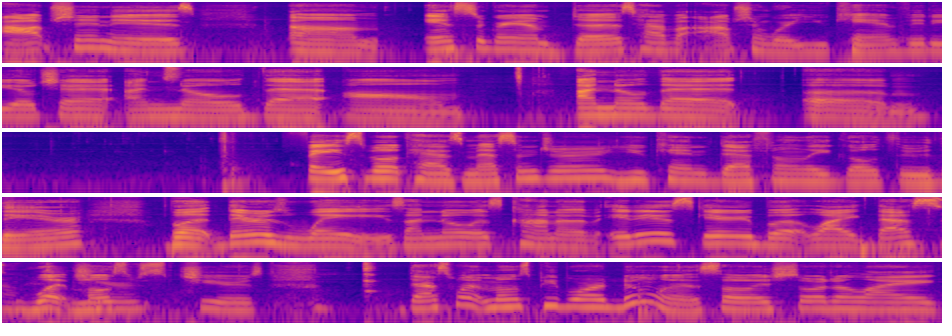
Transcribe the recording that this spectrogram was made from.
option is um instagram does have an option where you can video chat i know that um i know that um Facebook has Messenger. You can definitely go through there, but there's ways. I know it's kind of it is scary, but like that's what most cheers. That's what most people are doing. So it's sort of like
